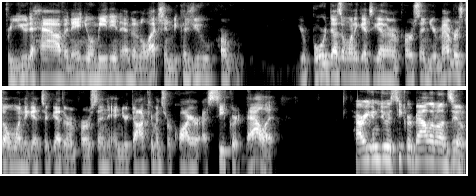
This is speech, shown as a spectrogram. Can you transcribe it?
for you to have an annual meeting and an election because you are your board doesn't want to get together in person, your members don't want to get together in person, and your documents require a secret ballot. How are you going to do a secret ballot on Zoom?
